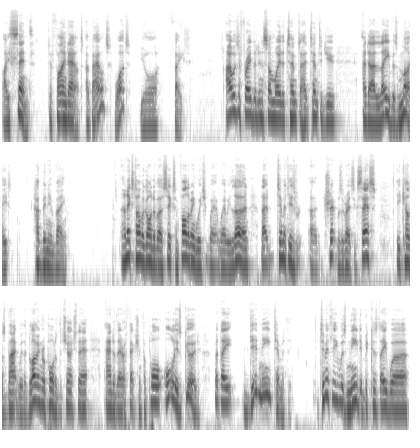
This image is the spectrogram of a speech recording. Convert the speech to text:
I sent to find out about what? Your faith. I was afraid that in some way the tempter had tempted you, and our labours might have been in vain. And next time we go on to verse 6 and following, which where, where we learn that Timothy's uh, trip was a great success. He comes back with a glowing report of the church there and of their affection for Paul. All is good, but they did need Timothy. Timothy was needed because they were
